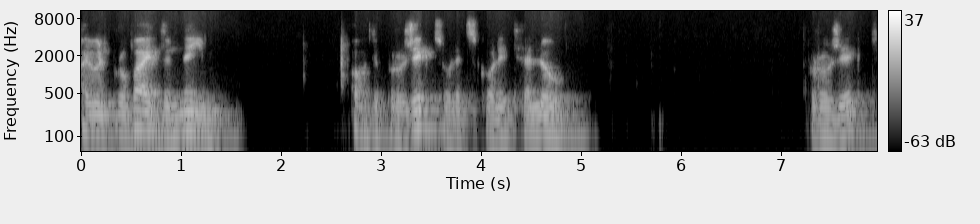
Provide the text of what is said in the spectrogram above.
I will provide the name of the project. So let's call it hello project.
